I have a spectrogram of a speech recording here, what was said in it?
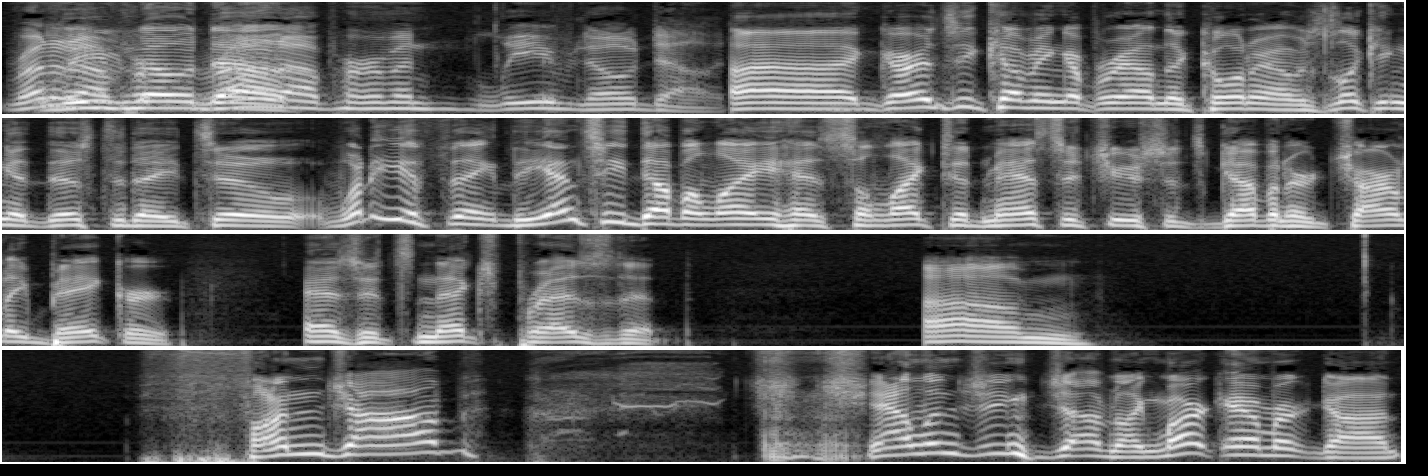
run it up. Leave up, no run doubt. it up, Herman. Leave no doubt. Uh, Guardsy coming up around the corner. I was looking at this today too. What do you think? The NCAA has selected Massachusetts Governor Charlie Baker as its next president. Um, fun job, challenging job. Like Mark Emmert gone,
